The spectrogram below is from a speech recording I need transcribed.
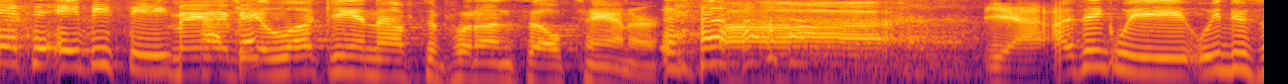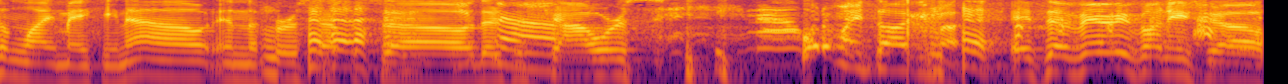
It's an ABC. May I be lucky enough to put on self tanner? Uh, yeah, I think we we do some light making out in the first episode. There's a um, shower scene. what am I talking about? It's a very funny show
